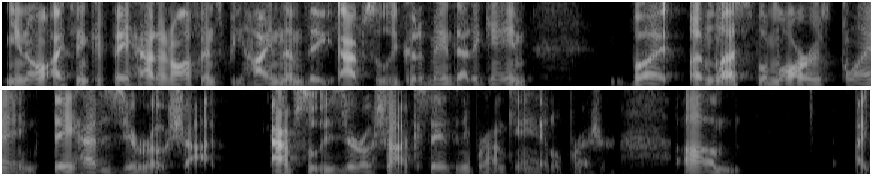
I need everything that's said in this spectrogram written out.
you know, I think if they had an offense behind them, they absolutely could have made that a game. But unless Lamar is playing, they have zero shot, absolutely zero shot because Anthony Brown can't handle pressure. Um, I,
